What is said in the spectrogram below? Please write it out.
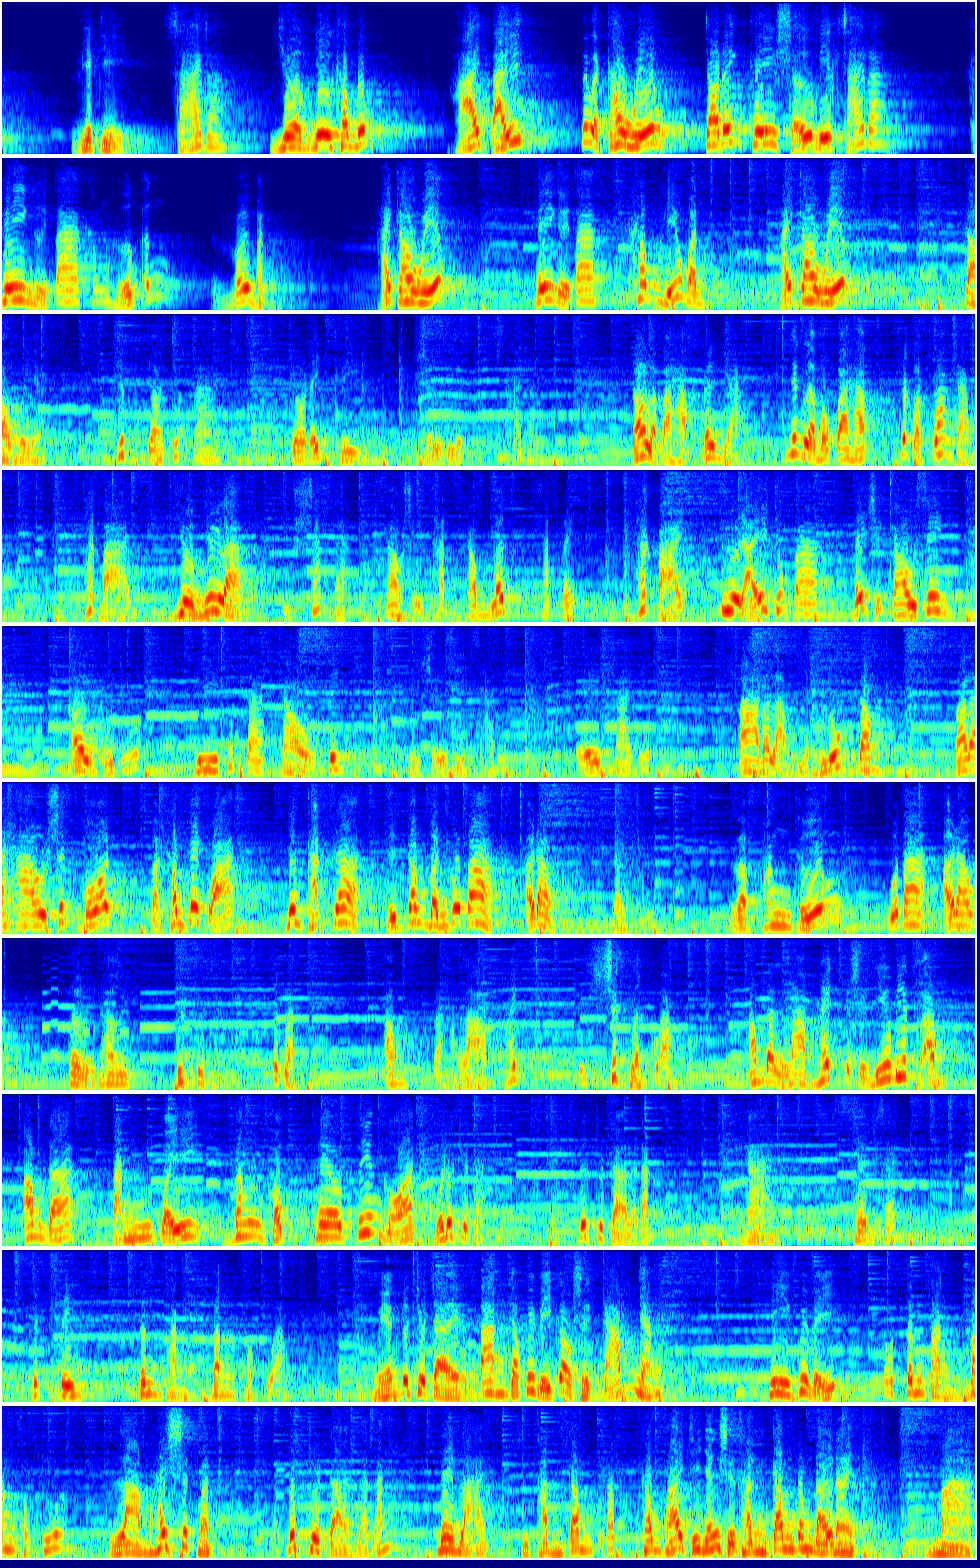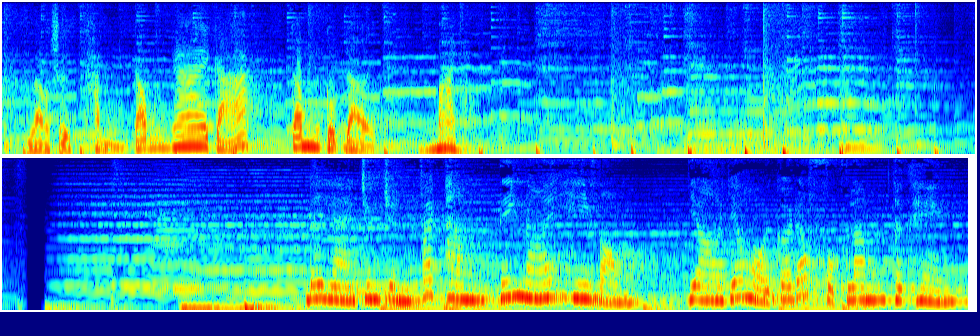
việc gì xảy ra dường như không đúng. Hãy đẩy, tức là cầu nguyện, cho đến khi sự việc xảy ra. Khi người ta không hưởng ứng với mình, hãy cầu nguyện. Khi người ta không hiểu mình, hãy cầu nguyện. Cầu nguyện giúp cho chúng ta cho đến khi sự việc xảy ra. Đó là bài học đơn giản, nhưng là một bài học rất là quan trọng thất bại. Dường như là sự sắp đặt cho sự thành công lớn sắp đến. Thất bại đưa đẩy chúng ta đến sự cầu xin ơn của Chúa. Khi chúng ta cầu xin thì sự việc xảy đến. Ê sai biết, ta đã làm việc luôn công ta đã hao sức vô ích và không kết quả. Nhưng thật ra sự công bình của ta ở đâu? Nơi Chúa. Và phần thưởng của ta ở đâu? Từ nơi Đức Chúa Trời. Tức là ông đã làm hết cái sức lực của ông. Ông đã làm hết cái sự hiểu biết của ông. Ông đã tận tụy văn phục theo tiếng gọi của Đức Chúa Trời. Đức Chúa Trời là đấng. Ngài xem xét đức tin, tinh thần văn phục của ông. Nguyện Đức Chúa Trời cũng ban cho quý vị có sự cảm nhận khi quý vị có tinh thần văn phục Chúa, làm hết sức mình. Đức Chúa Trời là đấng đem lại sự thành công cách không phải chỉ những sự thành công trong đời này, mà là sự thành công ngay cả trong cuộc đời mai hậu Đây là chương trình phát thanh Tiếng Nói Hy Vọng do Giáo hội Cơ đốc Phục Lâm thực hiện.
